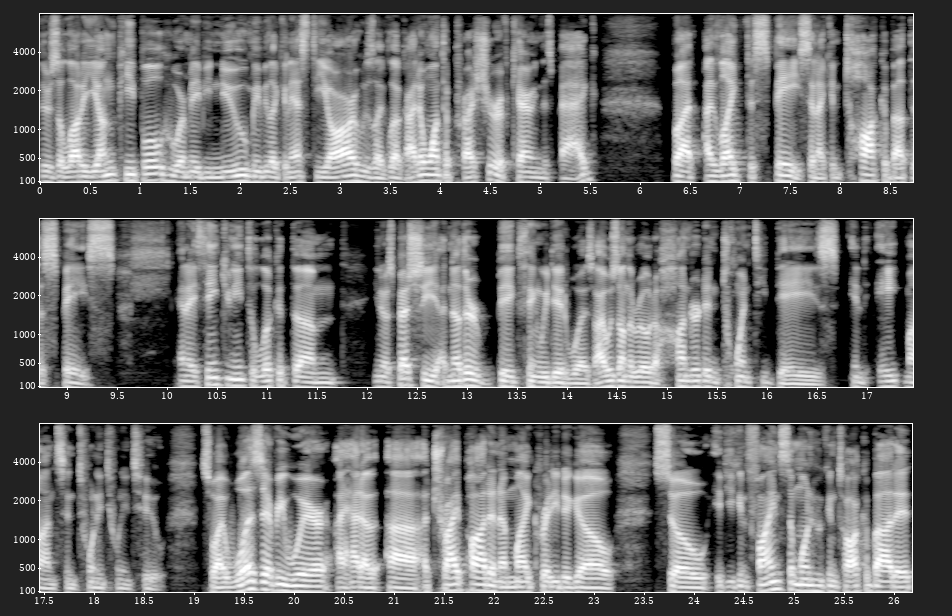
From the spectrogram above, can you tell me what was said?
there's a lot of young people who are maybe new, maybe like an SDR who's like, look, I don't want the pressure of carrying this bag, but I like the space and I can talk about the space. And I think you need to look at them, you know, especially another big thing we did was I was on the road 120 days in eight months in 2022. So I was everywhere. I had a, a, a tripod and a mic ready to go. So if you can find someone who can talk about it,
